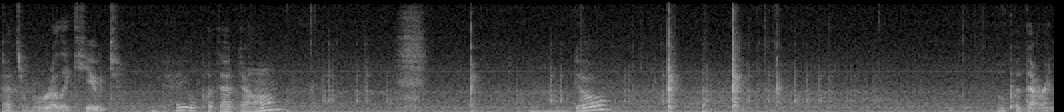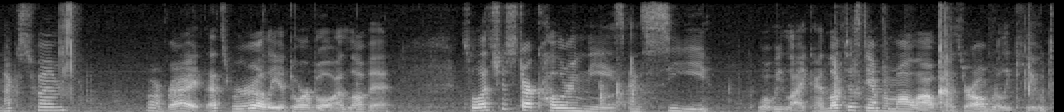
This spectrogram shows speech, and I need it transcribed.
That's really cute. Okay, we'll put that down. There we go. We'll put that right next to him. All right, that's really adorable. I love it. So let's just start coloring these and see what we like. I'd love to stamp them all out because they're all really cute,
